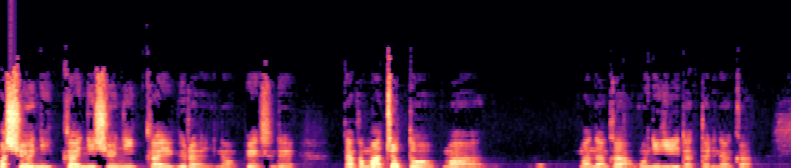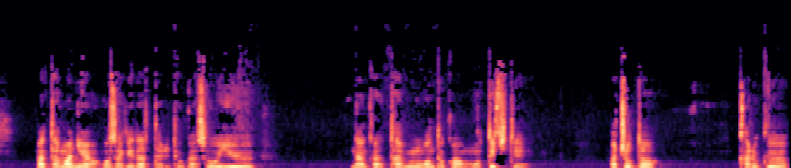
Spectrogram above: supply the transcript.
まあ、週に1回、2週に1回ぐらいのペースで、なんかまあちょっと、まあ、まあなんかおにぎりだったりなんか、まあたまにはお酒だったりとか、そういうなんか食べ物とかを持ってきて、まあちょっと軽く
